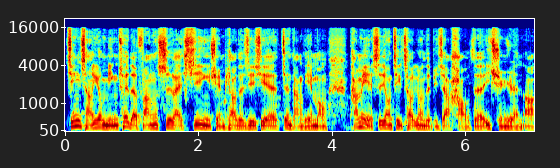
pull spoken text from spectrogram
经常用民粹的方式来吸引选票的这些政党联盟，他们也是用 TikTok 用的比较好的一群人啊。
